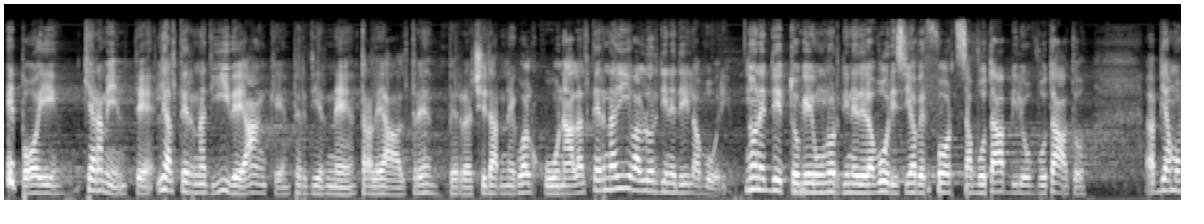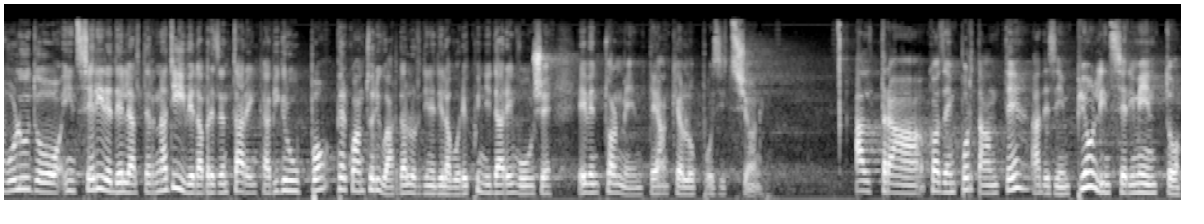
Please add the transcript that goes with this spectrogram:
E poi chiaramente le alternative anche, per dirne tra le altre, per citarne qualcuna, l'alternativa all'ordine dei lavori. Non è detto che un ordine dei lavori sia per forza votabile o votato, abbiamo voluto inserire delle alternative da presentare in capigruppo per quanto riguarda l'ordine dei lavori e quindi dare voce eventualmente anche all'opposizione. Altra cosa importante, ad esempio, l'inserimento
